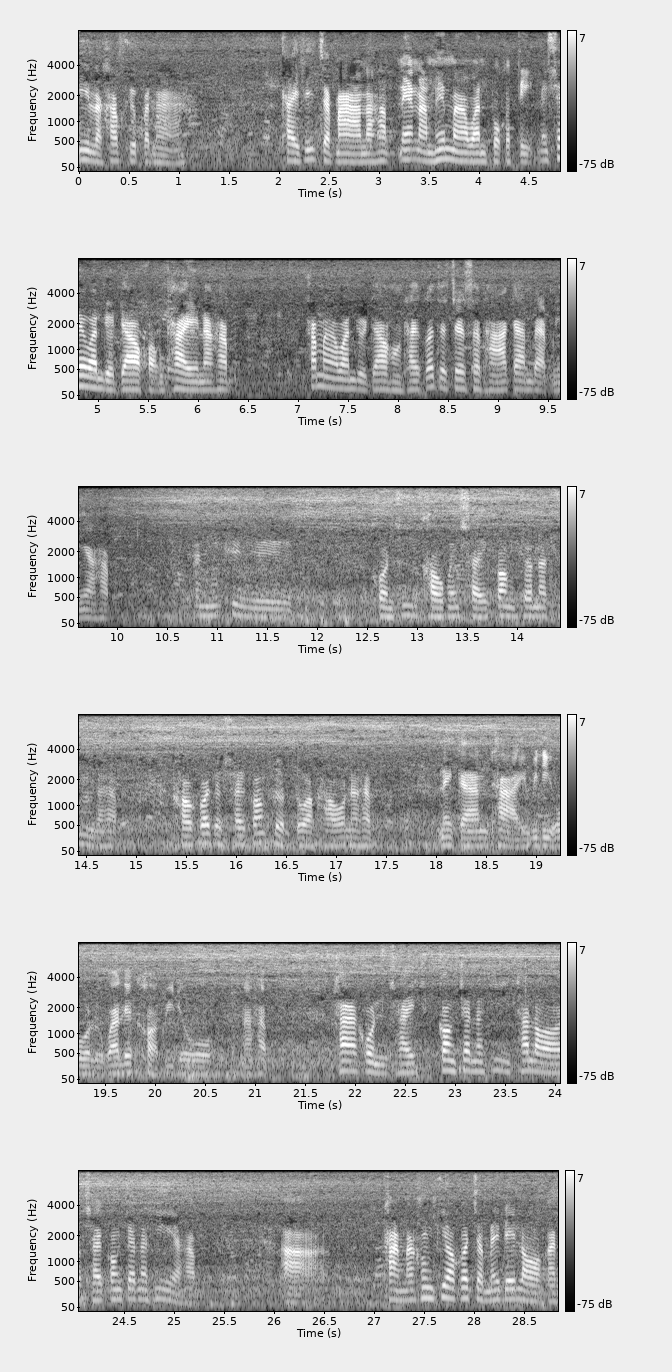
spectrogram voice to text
นี่แหละครับคือปัญหา ใครที่จะมานะครับ แนะนำให้มาวันปกติ ไม่ใช่วันหยุดยาวของไทยนะครับ ถ้ามาวันหยุดยาวของไทยก็จะเจอสถานการณ์แบบนี้ครับ อันนี้คือคนที่เขาไม่ใช้กล้องเจ้าหน้าที่นะครับ เขาก็จะใช้กล้องส่วนตัวเขานะครับ ในการถ่ายวิดีโอหรือว่าเรคคอร์ดวิดีโอนะครับ ถ้าคนใช้กล้องเจ้าหน้าที่ ถ้ารอใช้กล้องเจ้าหน้าที่อะครับทางนักท่องเที่ยวก็จะไม่ได้รอกัน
